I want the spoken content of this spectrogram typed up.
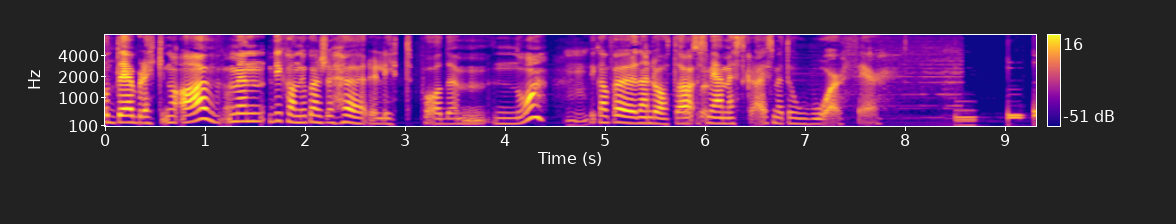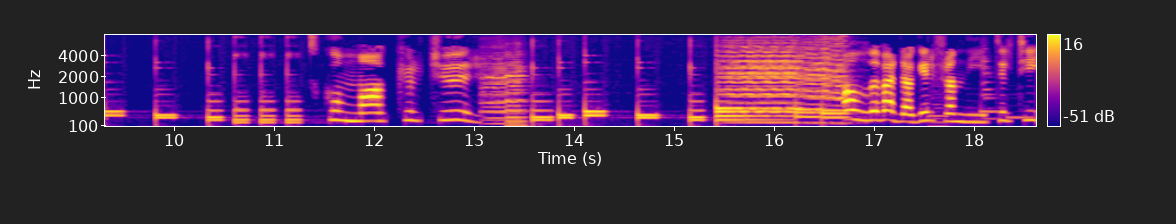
Og det ble ikke noe av, men vi kan jo kanskje høre litt på dem nå. Mm. Vi kan få høre den låta som jeg er mest glad i, som heter Warfare. Skumma kultur. Alle hverdager fra ni til ti.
